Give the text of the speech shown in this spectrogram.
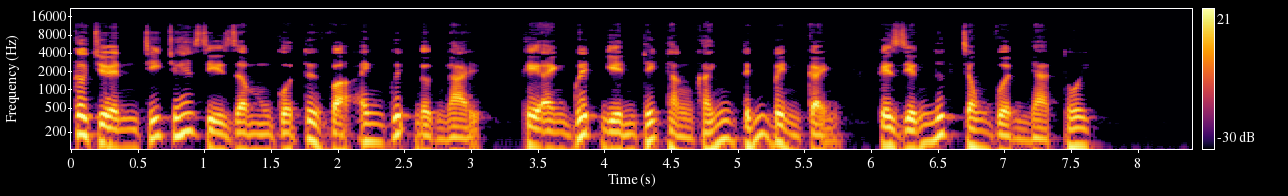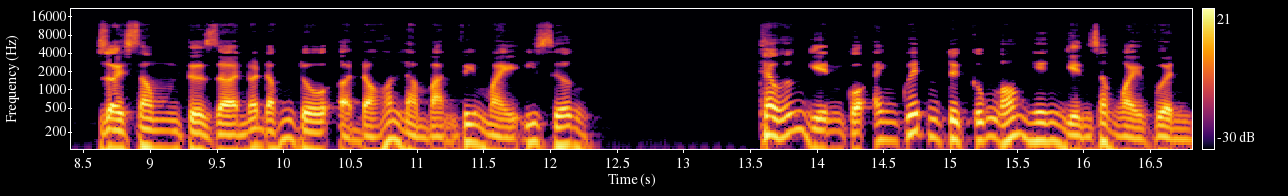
Câu chuyện trí chóe gì dầm của tôi và anh Quyết ngừng lại, khi anh Quyết nhìn thấy thằng Khánh đứng bên cạnh, cái giếng nước trong vườn nhà tôi. Rồi xong, từ giờ nó đóng đồ ở đó làm bạn với mày ý dương. Theo hướng nhìn của anh Quyết, tôi cũng ngó nghiêng nhìn ra ngoài vườn.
